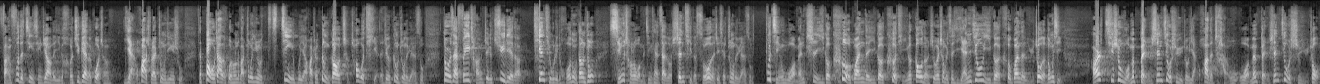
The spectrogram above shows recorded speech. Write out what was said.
反复的进行这样的一个核聚变的过程，演化出来重金属，在爆炸的过程中把重金属进一步演化成更高、超超过铁的这个更重的元素，都是在非常这个剧烈的天体物理的活动当中，形成了我们今天在座身体的所有的这些重的元素。不仅我们是一个客观的一个客体，一个高等智慧生命在研究一个客观的宇宙的东西。而其实我们本身就是宇宙演化的产物，我们本身就是宇宙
